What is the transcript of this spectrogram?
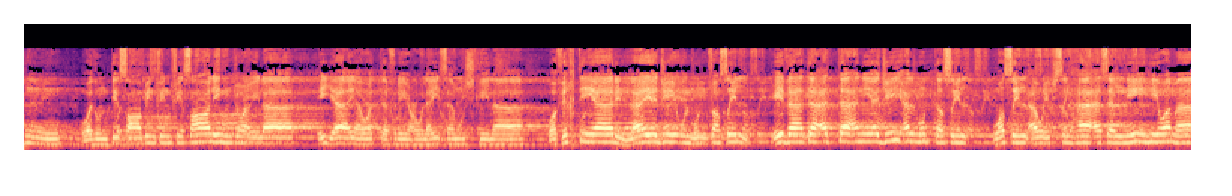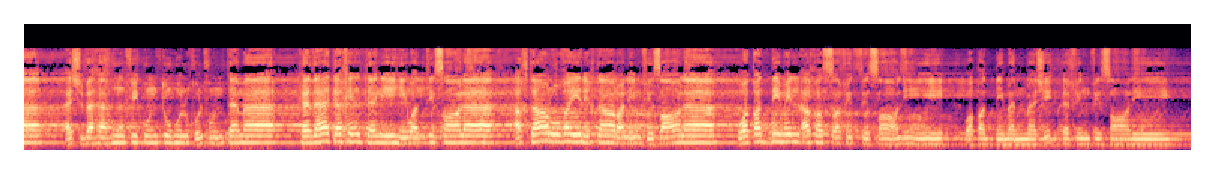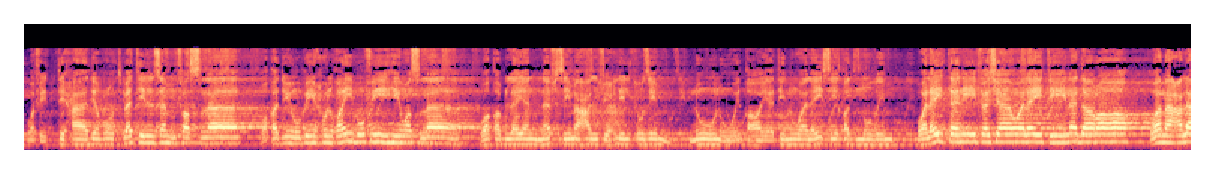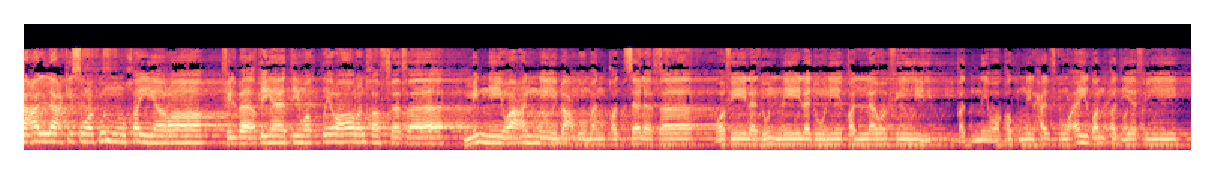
وذو انتصاب في انفصال جعلا إياي والتفريع ليس مشكلا وفي اختيار لا يجيء المنفصل إذا تأتى أن يجيء المتصل وصل أو افصلها أسلنيه وما أشبهه في كنته الخلف انتما. كذاك خلتنيه واتصالا. أختار غير اختار الانفصالا. وقدم الأخص في اتصالي. وقدما ما شئت في انفصالي. وفي اتحاد الرتبة الزم فصلا وقد يبيح الغيب فيه وصلا وقبلي النفس مع الفعل التزم نون وقاية وليس قد نظم. وليتني فشا وليتي ندرا ومع لعل اعكس وكن مخيرا. في الباقيات واضطرارا خففا مني وعني بعض من قد سلفا. وفي لدني لدني قل وفي قدن وقطن الحذف أيضا قد يفي.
